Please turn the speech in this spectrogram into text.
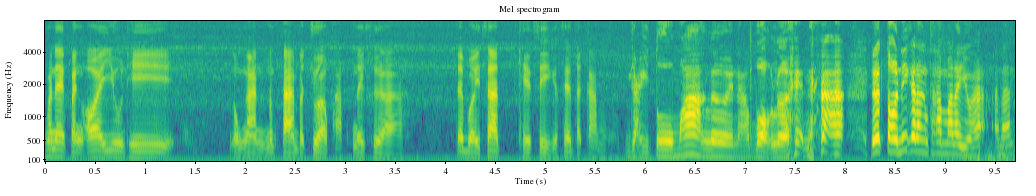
แผนกแปลงอ้อยอยู่ที่โรงงานน้ำตาลประจวบครับในเครือแต่บริษัทเคซีเกษตรกรรมครับใหญ่โตมากเลยนะ บอกเลยนะแล้วตอนนี้กำลังทำอะไรอยู่ฮะอันนั้น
